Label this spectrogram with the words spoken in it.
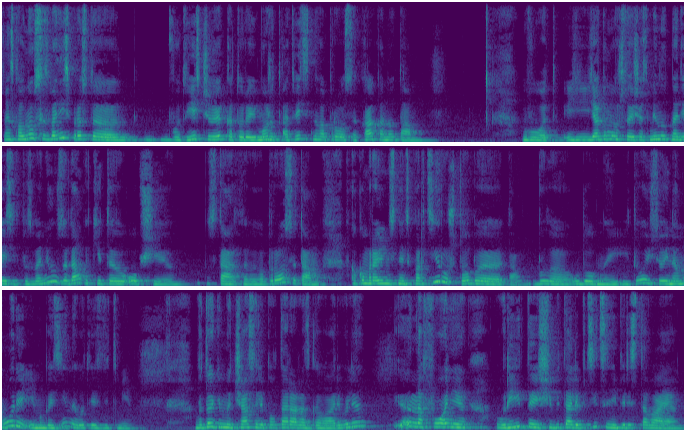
Она сказала, ну, созвонись, просто вот есть человек, который может ответить на вопросы, как оно там. Вот. И я думала, что я сейчас минут на 10 позвоню, задам какие-то общие стартовые вопросы, там, в каком районе снять квартиру, чтобы там было удобно и то, и все, и на море, и магазины, и вот я с детьми. В итоге мы час или полтора разговаривали, на фоне у Риты щебетали птицы, не переставая.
